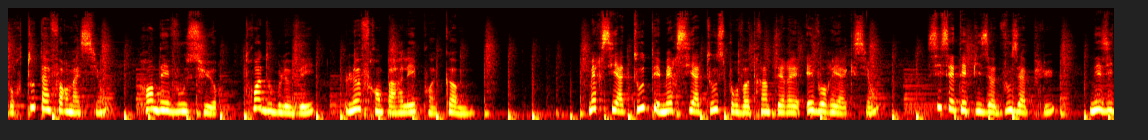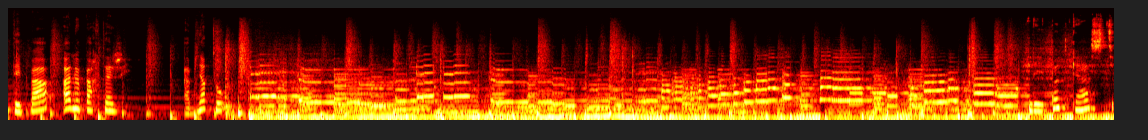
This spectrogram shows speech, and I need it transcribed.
Pour toute information, rendez-vous sur www.lefrancparler.com. Merci à toutes et merci à tous pour votre intérêt et vos réactions. Si cet épisode vous a plu, N'hésitez pas à le partager. À bientôt! Les podcasts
